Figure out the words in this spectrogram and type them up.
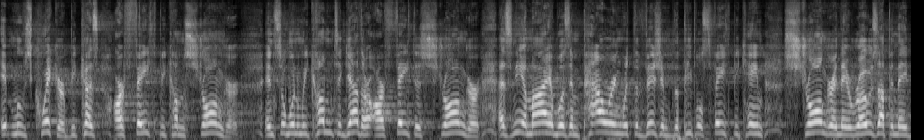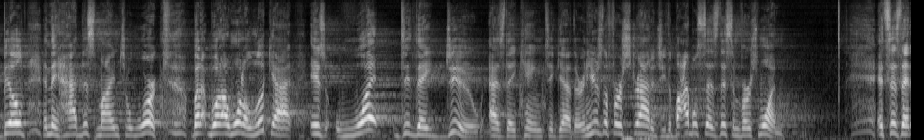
it moves quicker because our faith becomes stronger. And so when we come together, our faith is stronger. As Nehemiah was empowering with the vision, the people's faith became stronger and they rose up and they built and they had this mind to work. But what I want to look at is what did they do as they came together? And here's the first strategy. The Bible says this in verse 1. It says that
